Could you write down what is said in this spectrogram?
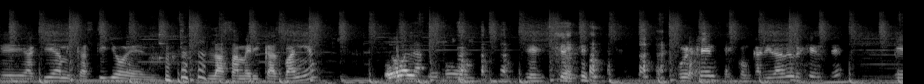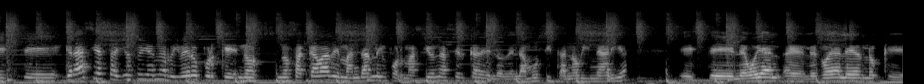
eh, aquí a mi castillo en las Américas Bania. Hola. Este, urgente, con calidad de urgente. Este, gracias a Yo Soy Ana Rivero porque nos, nos acaba de mandar la información acerca de lo de la música no binaria. Este, le voy a, eh, les voy a leer lo que,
